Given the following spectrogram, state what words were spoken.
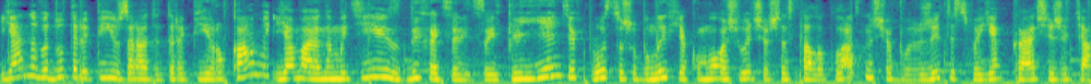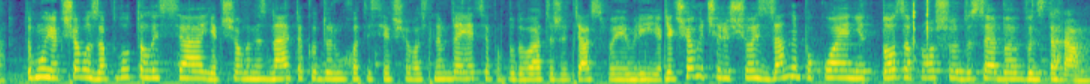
Я не веду терапію заради терапії роками. Я маю на меті здихатися від своїх клієнтів, просто щоб у них якомога швидше все стало класно, щоб жити своє краще життя. Тому, якщо ви заплуталися, якщо ви не знаєте, куди рухатися, якщо вас не вдається побудувати життя своєї мрії, якщо ви через щось занепокоєні, то запрошую до себе в інстаграм.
